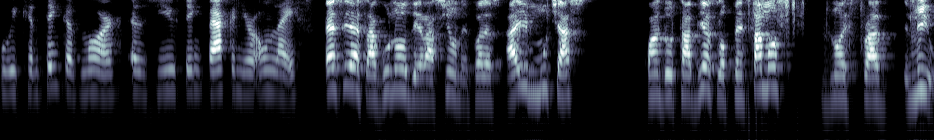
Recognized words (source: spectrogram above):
we can think of more as you think back in your own life. Esas es algunas de razones, pues hay muchas cuando también lo pensamos nuestra lío,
